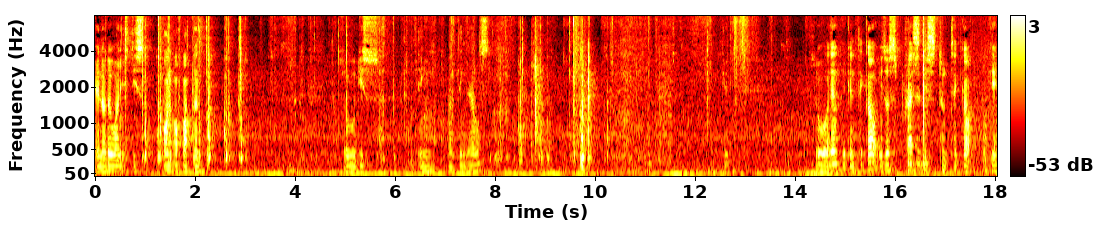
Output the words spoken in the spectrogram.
another one is this on off button. So this nothing nothing else okay so what else you can take out you just press this to take out okay?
